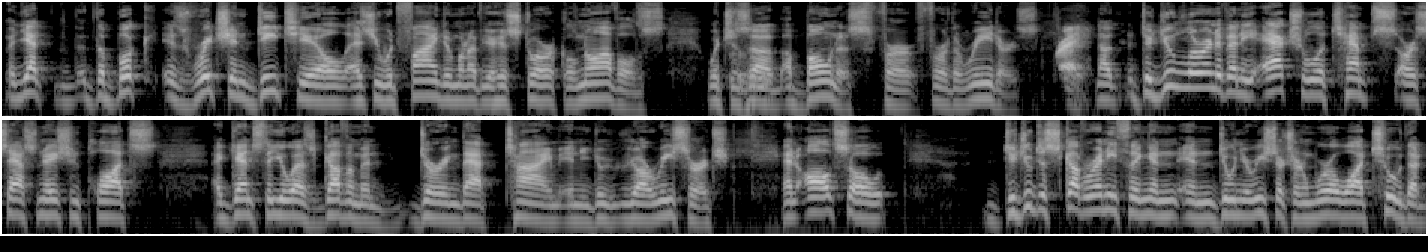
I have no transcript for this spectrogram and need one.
But yet, the book is rich in detail as you would find in one of your historical novels, which is a, a bonus for, for the readers. Right. Now, did you learn of any actual attempts or assassination plots against the U.S. government during that time in your, your research? And also, did you discover anything in, in doing your research on World War II that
